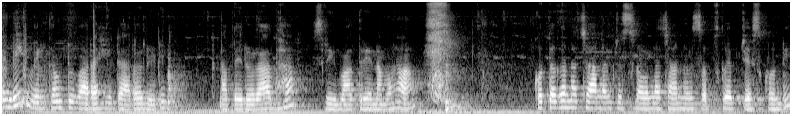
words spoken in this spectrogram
అండి welcome to Varahi tarot reading. నా పేరు రాధ శ్రీమాత్రే నమ. కొత్తగా నా ఛానల్ చూసిన వాళ్ళ ఛానల్ సబ్స్క్రైబ్ చేసుకోండి.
